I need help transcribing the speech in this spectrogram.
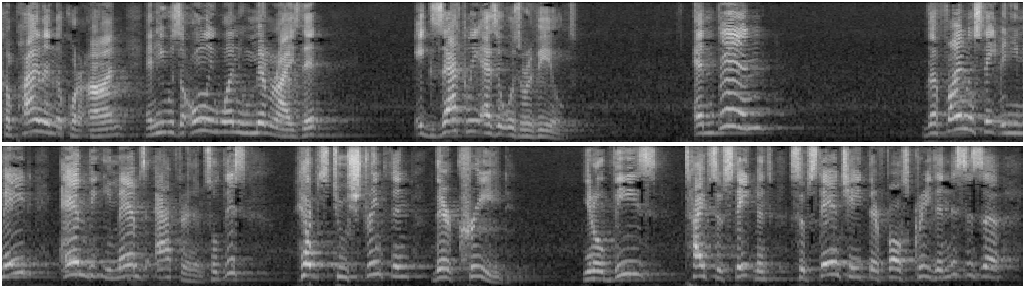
compiling the Quran and he was the only one who memorized it exactly as it was revealed. And then the final statement he made and the Imams after him. So this helps to strengthen their creed. You know, these types of statements substantiate their false creed. And this is a,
